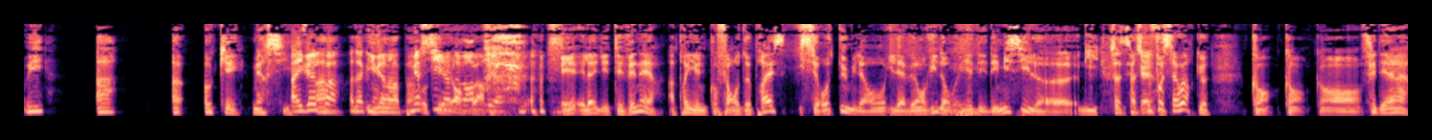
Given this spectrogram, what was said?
Oui ah ok merci. Ah, il vient pas. Ah, il viendra pas. Merci hein, au revoir. hein. Et, et là il était vénère. Après il y a une conférence de presse, il s'est retenu mais il, a- il avait envie d'envoyer des, des missiles euh, Guy. Ça, Parce qu'il faut savoir que quand quand quand Federer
